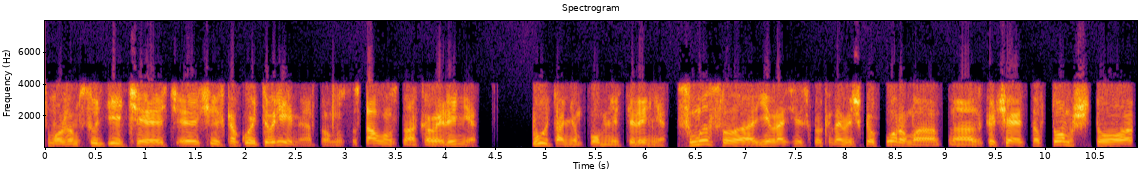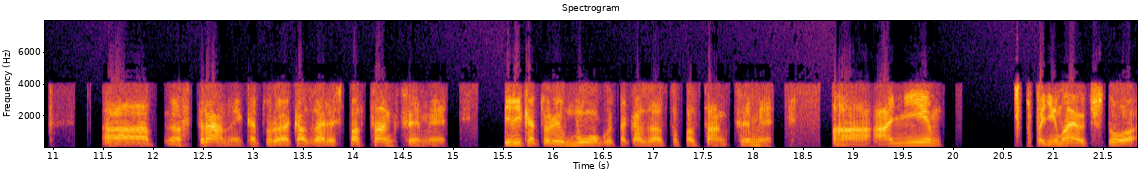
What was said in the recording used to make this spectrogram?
сможем судить э, э, через какое-то время о том, стал он знаковый или нет будет о нем помнить или нет. Смысл Евразийского экономического форума а, заключается в том, что страны, которые оказались под санкциями или которые могут оказаться под санкциями, они понимают, что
